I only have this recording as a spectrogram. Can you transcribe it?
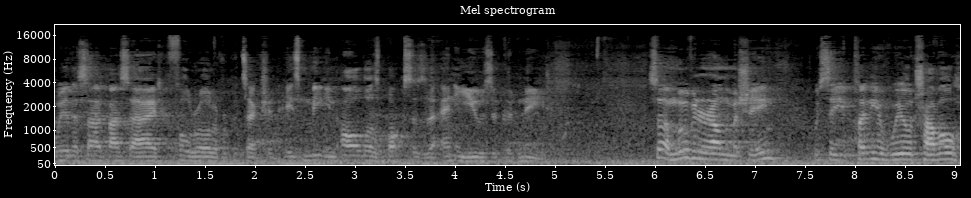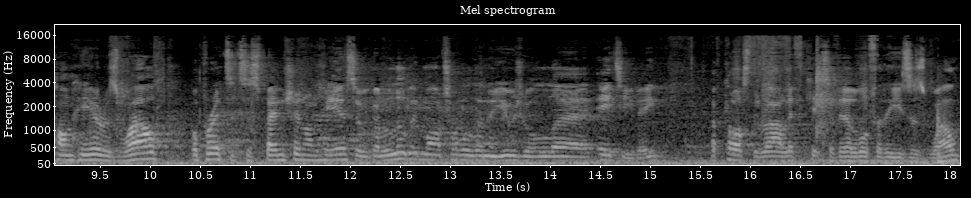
with a side-by-side -side, full rollover protection. It's meeting all those boxes that any user could need. So moving around the machine, we see plenty of wheel travel on here as well. Operated suspension on here, so we've got a little bit more travel than a usual uh, ATV. Of course, there are lift kits available for these as well.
